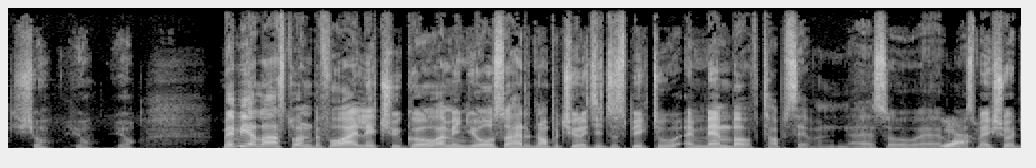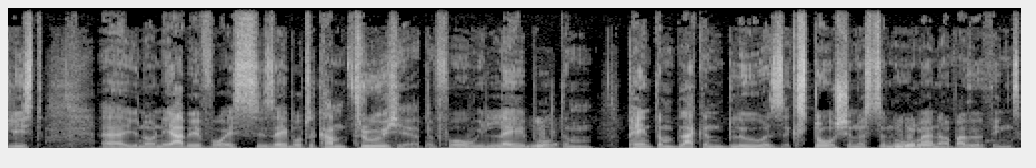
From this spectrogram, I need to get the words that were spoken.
Sure, sure, sure. Maybe a last one before I let you go. I mean, you also had an opportunity to speak to a member of Top Seven, uh, so uh, yeah. let's make sure at least uh, you know Niabi voice is able to come through here before we label yeah. them, paint them black and blue as extortionists and all yeah. manner of other things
